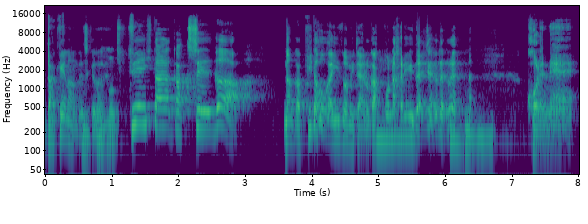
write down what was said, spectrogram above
だけなんですけど、もう出演した学生が、なんか聞いた方がいいぞみたいなの学校の中に言い出しちゃうね。これね、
